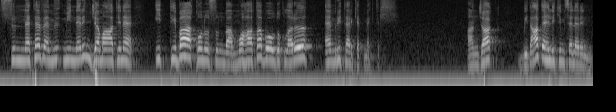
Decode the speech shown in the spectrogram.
sünnete ve müminlerin cemaatine ittiba konusunda muhatap oldukları emri terk etmektir. Ancak bidat ehli kimselerin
